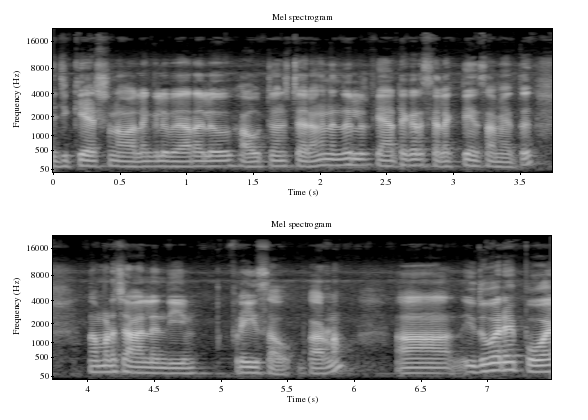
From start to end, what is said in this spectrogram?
എഡ്യൂക്കേഷനോ അല്ലെങ്കിൽ വേറെ ഒരു ഹൗ ടു സ്റ്റൈൽ അങ്ങനെ എന്തെങ്കിലും ഒരു കാറ്റഗറി സെലക്ട് ചെയ്യുന്ന സമയത്ത് നമ്മുടെ ചാനൽ എന്ത് ചെയ്യും? ഫ്രീസ് ആവും. കാരണം ഇതുവരെ പോയ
